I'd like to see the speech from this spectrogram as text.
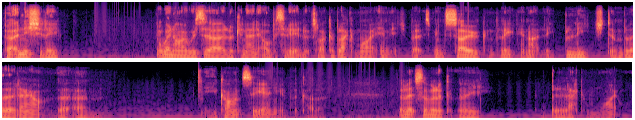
But initially, when I was uh, looking at it, obviously it looks like a black and white image, but it's been so completely and utterly bleached and blurred out that um, you can't see any of the colour. So let's have a look at the black and white one.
